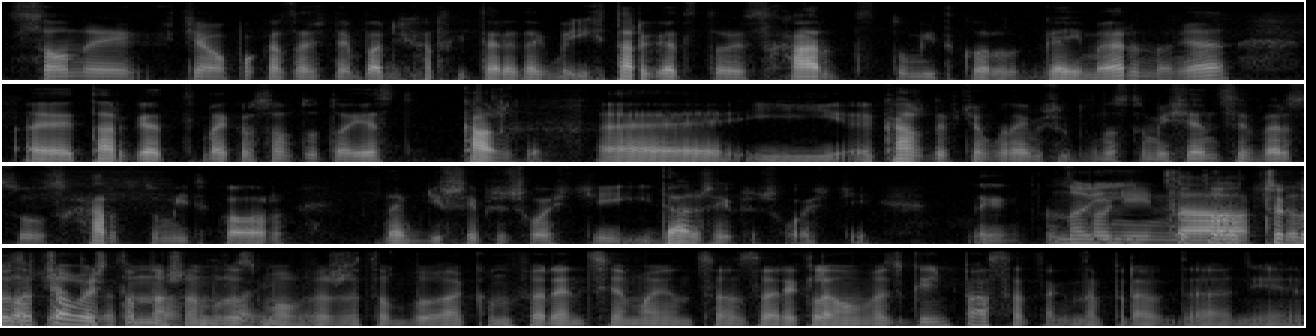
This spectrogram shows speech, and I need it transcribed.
Sony chciało pokazać najbardziej hard hitery, tak jakby ich target to jest hard to midcore gamer, no nie? E, Target Microsoftu to jest każdy. E, I każdy w ciągu najbliższych 12 miesięcy versus hard to midcore w najbliższej przyszłości i dalszej przyszłości. E, No i to, to od czego zacząłeś tą naszą rozmowę, że to była konferencja mająca zareklamować Game Passa tak naprawdę, a nie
